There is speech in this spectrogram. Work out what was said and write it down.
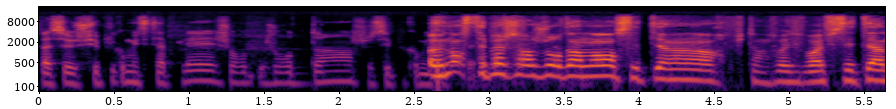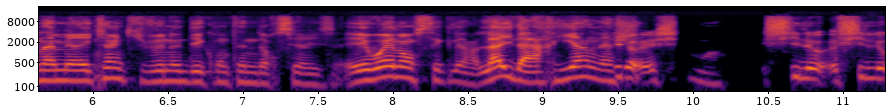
Face, je sais plus comment il s'appelait, Jourd- Jourdain, je sais plus comment. Euh, non, c'était pas Charles Jourdain, non, c'était un. oh, putain, bref, c'était un Américain qui venait des Contender Series. Et ouais, non, c'est clair. Là, il a rien lâché. Phil-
